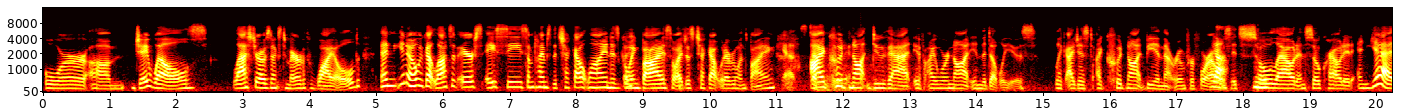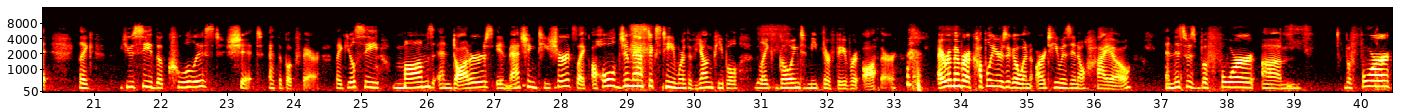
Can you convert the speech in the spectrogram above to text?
or um, Jay Wells. Last year I was next to Meredith Wild. And, you know, we've got lots of air AC. Sometimes the checkout line is going by, so I just check out what everyone's buying. Yeah, it's I could not do that if I were not in the W's. Like I just I could not be in that room for 4 Yeah. hours. It's so loud and so crowded and yet like you see the coolest shit at the book fair. Like you'll see moms and daughters in matching t-shirts, like a whole gymnastics team worth of young people like going to meet their favorite author. I remember a couple years ago when RT was in Ohio and this was before um before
